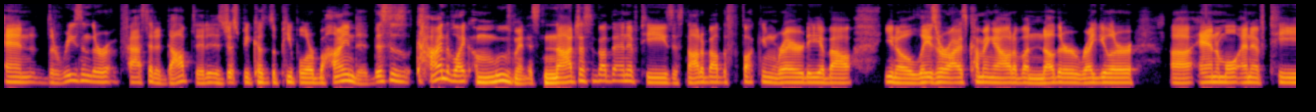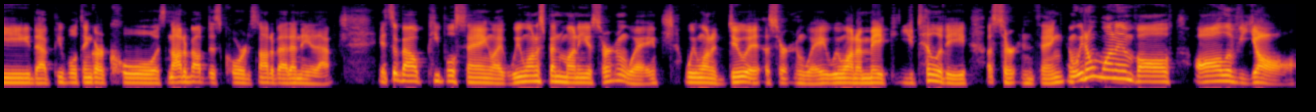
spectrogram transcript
And the reason they're fastest adopted is just because the people are behind it. This is kind of like a movement. It's not just about the NFTs. It's not about the fucking rarity about, you know, laser eyes coming out of another regular uh, animal NFT that people think are cool. It's not about Discord. It's not about any of that. It's about people saying, like, we want to spend money a certain way. We want to do it a certain way. We want to make utility a certain thing. And we don't want to involve all of y'all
